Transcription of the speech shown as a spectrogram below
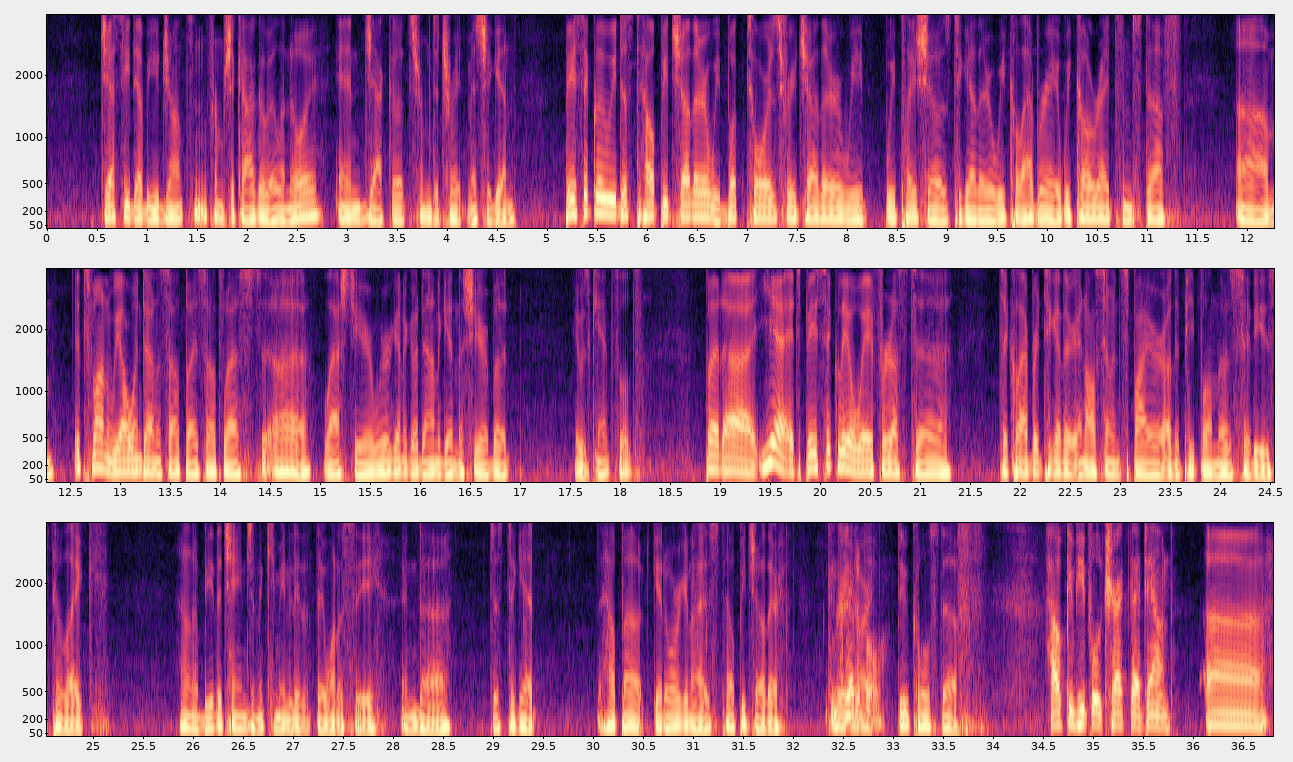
Jesse W. Johnson from Chicago, Illinois, and Jack Oates from Detroit, Michigan. Basically, we just help each other. We book tours for each other. We we play shows together. We collaborate. We co-write some stuff. Um, it's fun. We all went down to South by Southwest uh, last year. We were going to go down again this year, but it was canceled. But uh, yeah, it's basically a way for us to to collaborate together and also inspire other people in those cities to like I don't know, be the change in the community that they want to see, and uh, just to get help out, get organized, help each other. Incredible. art, do cool stuff. How can people track that down? Uh,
